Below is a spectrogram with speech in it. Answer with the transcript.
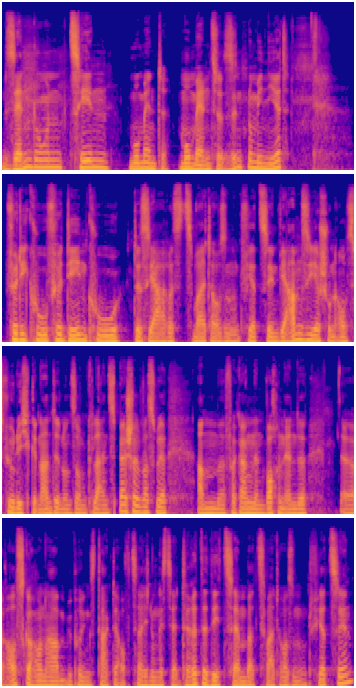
Sendungen, zehn Momente. Momente sind nominiert für die Coup, für den Coup des Jahres 2014. Wir haben sie ja schon ausführlich genannt in unserem kleinen Special, was wir am äh, vergangenen Wochenende äh, rausgehauen haben. Übrigens, Tag der Aufzeichnung ist der 3. Dezember 2014.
